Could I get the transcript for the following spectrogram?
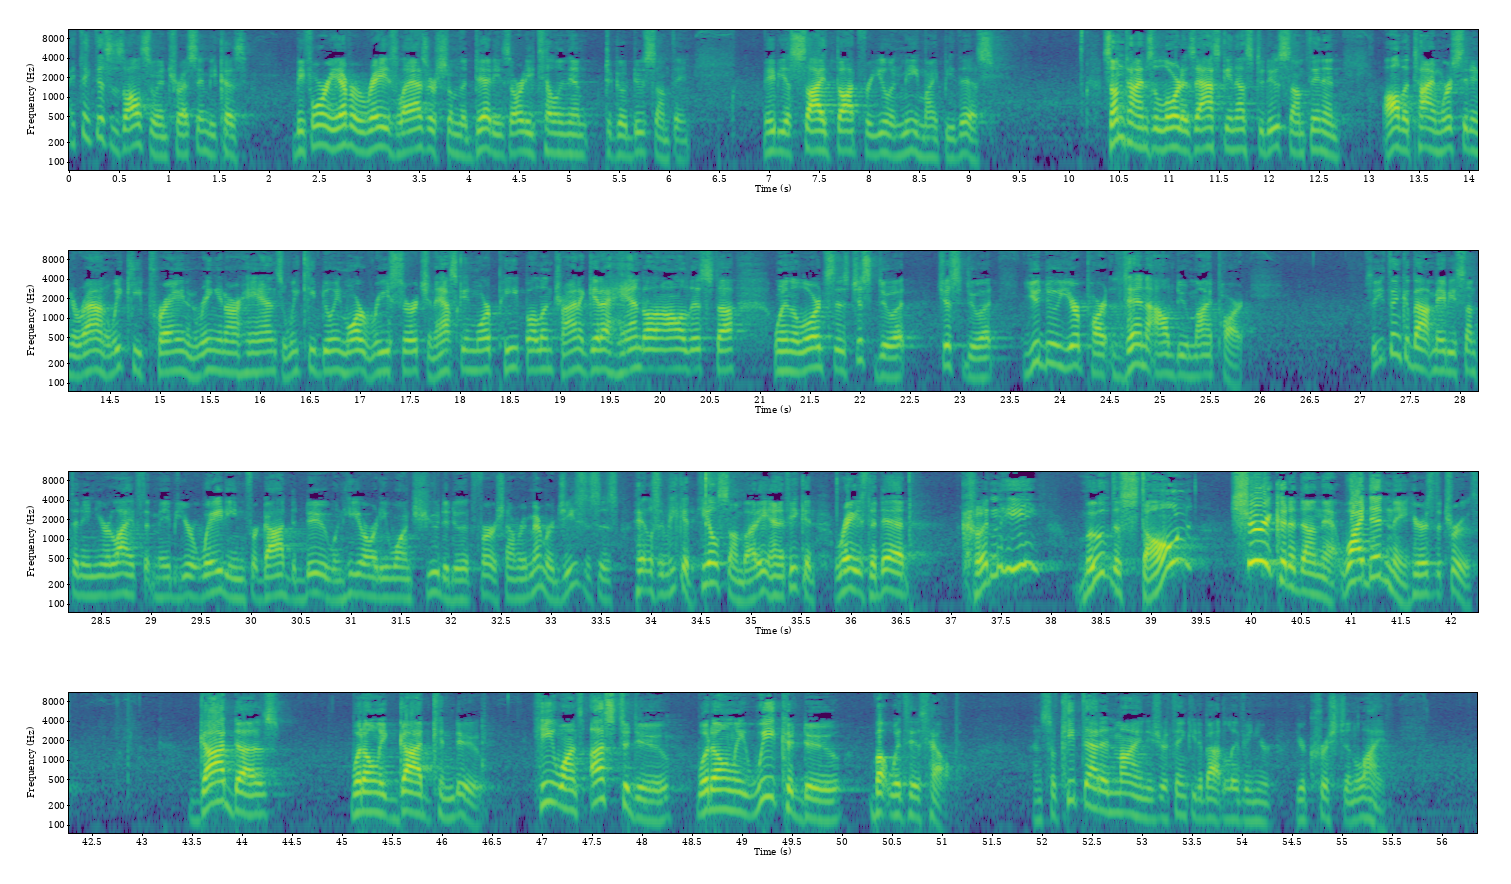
I think this is also interesting because before he ever raised Lazarus from the dead, he's already telling them to go do something. Maybe a side thought for you and me might be this Sometimes the Lord is asking us to do something, and all the time we're sitting around and we keep praying and wringing our hands and we keep doing more research and asking more people and trying to get a handle on all of this stuff. When the Lord says, just do it, just do it. You do your part, then I'll do my part. So you think about maybe something in your life that maybe you're waiting for God to do when He already wants you to do it first. Now remember, Jesus is, hey, listen, if He could heal somebody and if He could raise the dead, couldn't He move the stone? Sure, He could have done that. Why didn't He? Here's the truth God does what only God can do. He wants us to do what only we could do, but with His help. And so keep that in mind as you're thinking about living your, your Christian life.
